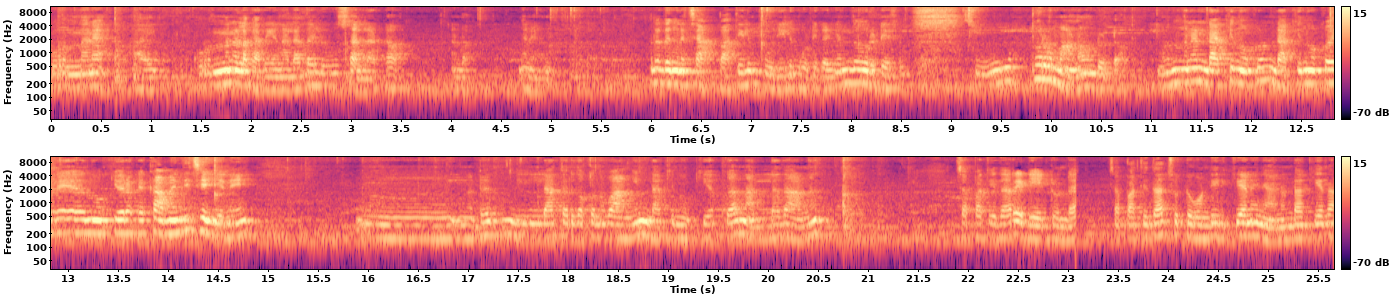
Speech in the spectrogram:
കുറുന്നനെ ആയി കുറുന്നനുള്ള കറിയാണ്. അല്ലാതെ ലൂസല്ല കേട്ടോ. കണ്ടോ? അങ്ങനെയാണ്. എന്നിട്ട് ഇതിങ്ങനെ ചപ്പാത്തിയിലും പൂരിയിലും കൂട്ടി കഴിഞ്ഞാൽ എന്തോ ഒരു ടേസ്റ്റ് സൂപ്പർ മണമുണ്ട് കേട്ടോ. നിങ്ങളിങ്ങനെ ഉണ്ടാക്കി നോക്കും ഉണ്ടാക്കി നോക്കിയവരെ നോക്കിയവരൊക്കെ കമന്റ് ചെയ്യണേ. എന്നിട്ട് ഇല്ലാത്തൊരിതൊക്കെ ഒന്ന് വാങ്ങി ഉണ്ടാക്കി നോക്കിയൊക്കെ നല്ലതാണ്. ചപ്പാത്തി ഇതാ റെഡി ആയിട്ടുണ്ട്. ചപ്പാത്തി ഇതാ ചുട്ടുകൊണ്ടിരിക്കുകയാണ്. ഞാൻ ഉണ്ടാക്കിയതാ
